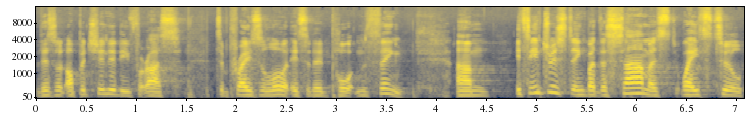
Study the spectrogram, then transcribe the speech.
there's an opportunity for us to praise the Lord. It's an important thing. Um, it's interesting, but the psalmist waits till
